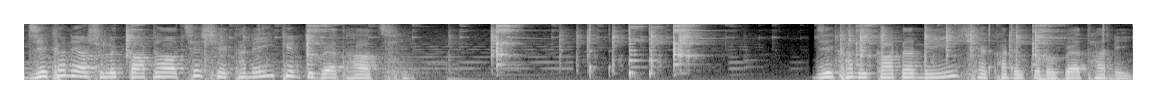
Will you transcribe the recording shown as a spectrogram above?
যেখানে আসলে কাটা আছে, সেখানেই কিন্তু ব্যথা আছে। যেখানে কাটা নেই, সেখানে কোনো ব্যথা নেই।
